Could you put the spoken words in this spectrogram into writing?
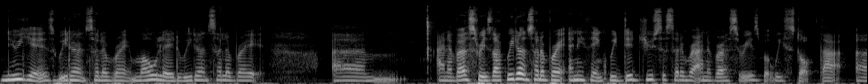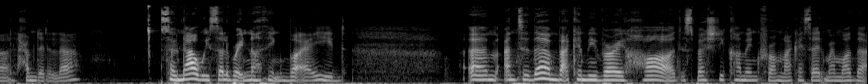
New Year's, we don't celebrate Mawlid, we don't celebrate um, anniversaries. Like we don't celebrate anything. We did used to celebrate anniversaries, but we stopped that. Uh, alhamdulillah. So now we celebrate nothing but Eid. Um, and to them, that can be very hard, especially coming from, like I said, my mother.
